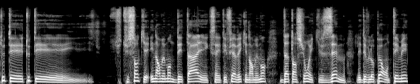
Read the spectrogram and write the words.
tout est tout est tu, sens qu'il y a énormément de détails et que ça a été fait avec énormément d'attention et qu'ils aiment, les développeurs ont aimé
